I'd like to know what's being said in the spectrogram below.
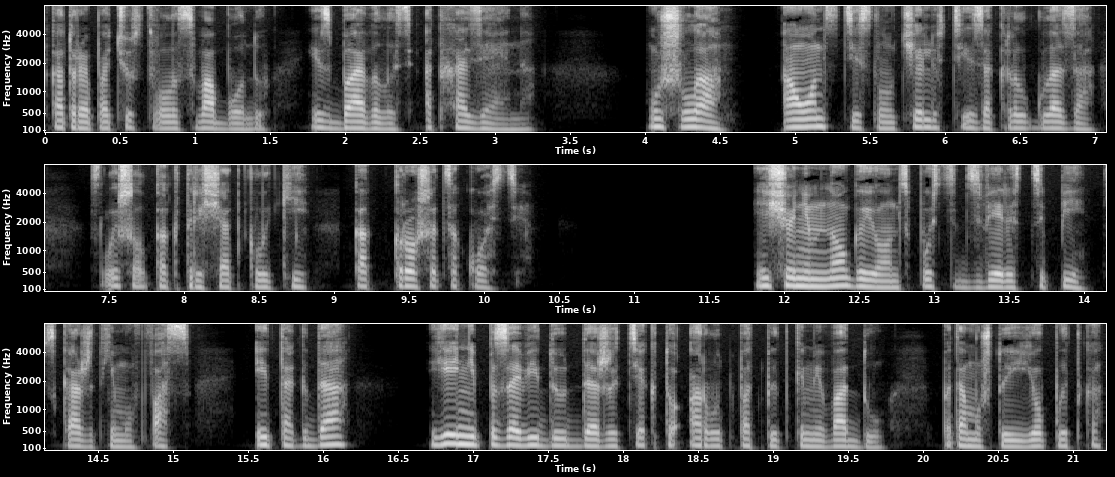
которая почувствовала свободу, избавилась от хозяина. Ушла, а он стиснул челюсти и закрыл глаза, слышал, как трещат клыки, как крошатся кости. Еще немного, и он спустит зверя с цепи, скажет ему фас. И тогда ей не позавидуют даже те, кто орут под пытками в аду, потому что ее пытка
